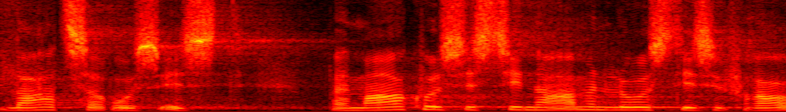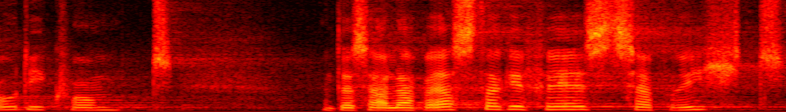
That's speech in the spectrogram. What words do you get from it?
Lazarus ist. Bei Markus ist sie namenlos, diese Frau, die kommt und das Alabastergefäß zerbricht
